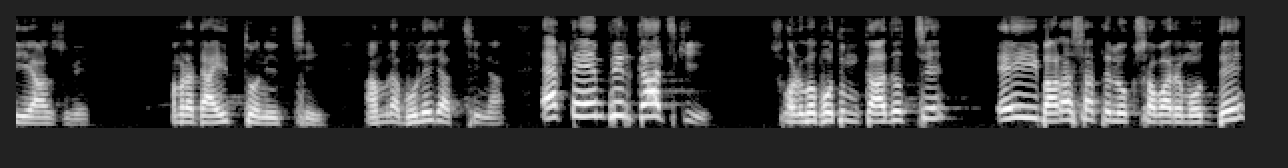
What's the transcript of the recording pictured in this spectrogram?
দিয়ে আসবে। আমরা দায়িত্ব নিচ্ছি, আমরা ভুলে যাচ্ছি না। একটা এমপির কাজ কি? সর্বপ্রথম কাজ হচ্ছে এই বারাসাতে লোকসভার মধ্যে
